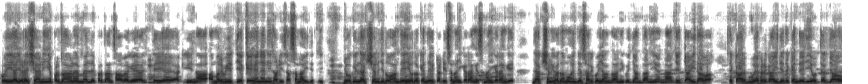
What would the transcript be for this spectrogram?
ਕੋਈ ਆ ਜਿਹੜੇ ਸ਼ੈਣੀ ਪ੍ਰਧਾਨ ਐਮਐਲਏ ਪ੍ਰਧਾਨ ਸਾਹਿਬ ਹੈਗੇ ਆ ਤੇ ਕੀ ਨਾ ਅਮਰਵੀਰ ਜੀ ਕਿਸੇ ਨੇ ਨਹੀਂ ਸਾਡੀ ਸਰ ਸੁਣਾਈ ਦਿੱਤੀ। ਹੂੰ, ਹੂੰ। ਜੋ ਕਿ ਇਲੈਕਸ਼ਨ ਜਦੋਂ ਆਂਦੇ ਸੀ ਉਦੋਂ ਕਹਿੰਦੇ ਸੀ ਤੁਹਾਡੀ ਸੁਣਾਈ ਕਰਾਂਗੇ ਸੁਣਾਈ ਕਰਾਂਗੇ। ਇਲੈਕਸ਼ਨ ਖਤਮ ਹੋ ਜਾਂਦੇ ਸਰ ਕੋਈ ਆਂਦਾ ਨਹੀਂ ਕੋਈ ਜਾਂਦਾ ਨਹੀਂ ਹੈ ਨਾ ਜੇ ਜਾਈਦਾ ਵਾ ਤੇ ਘਰ ਬੂਹੇ ਖੜਕਾਈ ਦੇ ਤੇ ਕਹਿੰਦੇ ਜੀ ਉੱਧਰ ਜਾਓ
